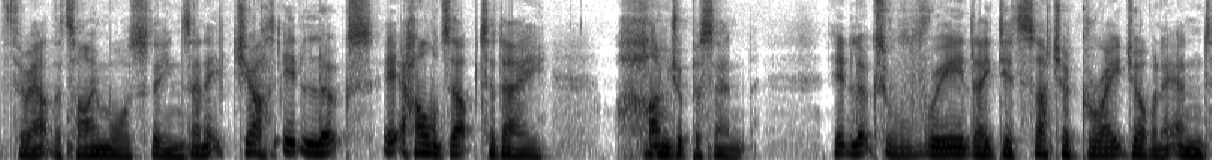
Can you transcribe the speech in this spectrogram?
throughout the Time Wars scenes, and it just it looks it holds up today, hundred percent. It looks really. They did such a great job on it, and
